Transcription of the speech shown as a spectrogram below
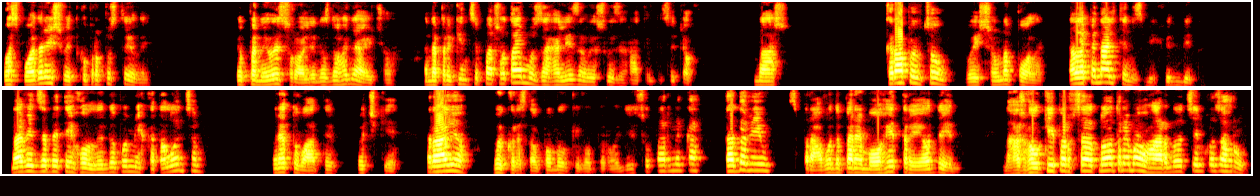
Господарі швидко пропустили. Опинились в ролі наздоганяючого. А наприкінці першого тайму взагалі залишились грати в десятьох. Наш Крапивцов вийшов на поле, але пенальті не зміг відбити. Навіть забитий гол не допоміг каталонцям врятувати очки. Райо використав помилки в обороні суперника та довів справу до перемоги 3-1. Наш голкіпер все одно отримав гарну оцінку за гру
